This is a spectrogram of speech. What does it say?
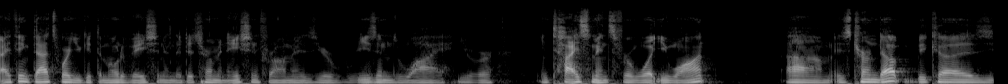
I think that's where you get the motivation and the determination from is your reasons why, your enticements for what you want um, is turned up because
